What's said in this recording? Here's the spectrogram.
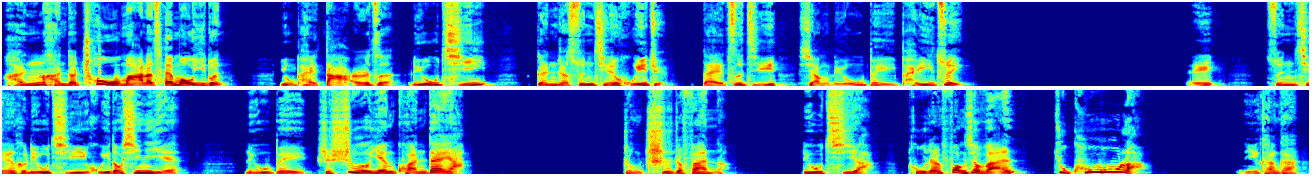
狠狠的臭骂了蔡瑁一顿，又派大儿子刘琦跟着孙乾回去，带自己向刘备赔罪。哎，孙乾和刘琦回到新野，刘备是设宴款待呀。正吃着饭呢，刘琦呀突然放下碗就哭了。你看看，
